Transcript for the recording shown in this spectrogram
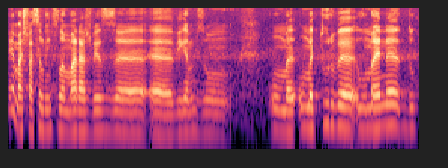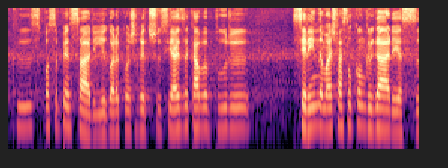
É mais fácil inflamar, às vezes, digamos, um, uma, uma turba humana do que se possa pensar. E agora com as redes sociais acaba por eh, ser ainda mais fácil congregar esse,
